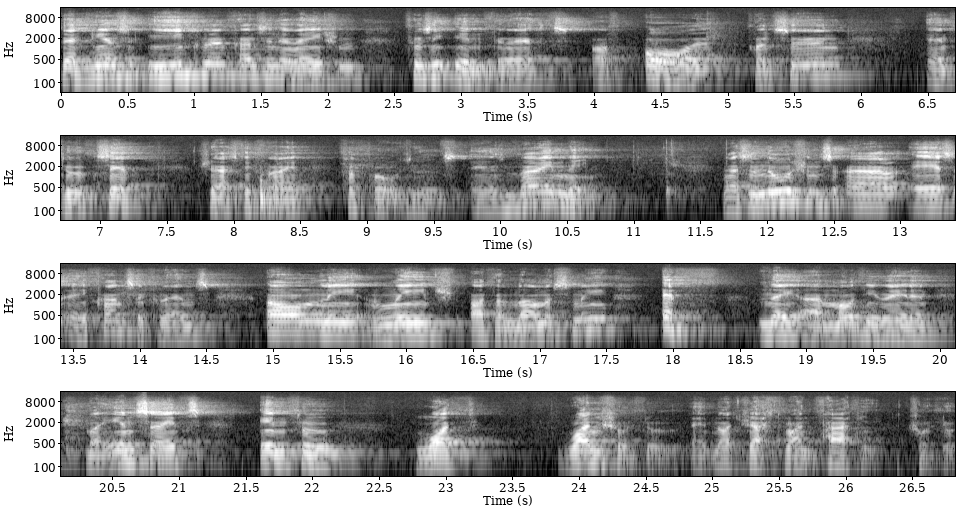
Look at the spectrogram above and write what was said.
that gives equal consideration to the interests of all concerned and to accept justified proposals as binding. Resolutions are, as a consequence, only reached autonomously if they are motivated by insights into what one should do and not just one party should do.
